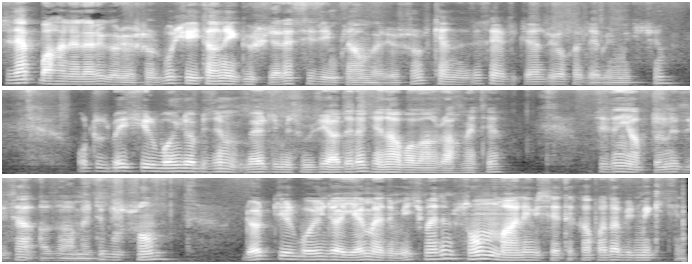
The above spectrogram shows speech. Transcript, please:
siz hep bahaneleri görüyorsunuz. Bu şeytani güçlere siz imkan veriyorsunuz. Kendinizi sevdiklerinizi yok edebilmek için. 35 yıl boyunca bizim verdiğimiz mücadele Cenab-ı Allah'ın rahmeti. Sizin yaptığınız ise azameti. Bu son 4 yıl boyunca yemedim, içmedim. Son manevi seti kapatabilmek için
